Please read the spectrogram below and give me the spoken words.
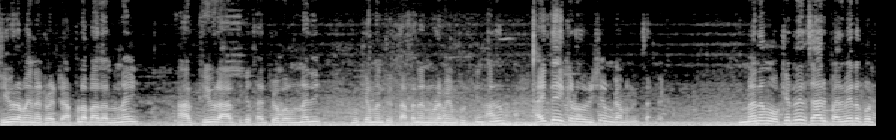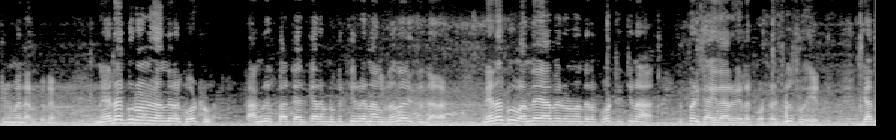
తీవ్రమైనటువంటి అప్పుల బాధలు ఉన్నాయి. ఆ తీవ్ర ఆర్థిక సంక్షోభం ఉన్నది. ముఖ్యమంత్రి తపనను కూడా మేము గుర్తించినాం అయితే ఇక్కడ ఒక విషయం గమనించాలి మనం ఒకటేసారి పదివేల కోట్లు ఇవ్వమని అడుగుతున్నాం. నెలకు రెండు వందల కోట్లు. కాంగ్రెస్ పార్టీ అధికారంలోకి వచ్చి ఇరవై నాలుగు నెలలు అవుతుంది దాదాపు నెలకు వంద యాభై రెండు వందల కోట్లు ఇచ్చిన ఇప్పటికి ఐదారు వేల కోట్ల డ్యూస్ పోయేది. గత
